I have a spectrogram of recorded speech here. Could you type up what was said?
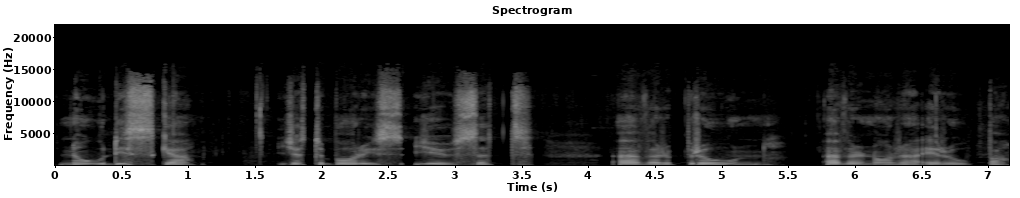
nordiska Göteborgsljuset över bron över norra Europa.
